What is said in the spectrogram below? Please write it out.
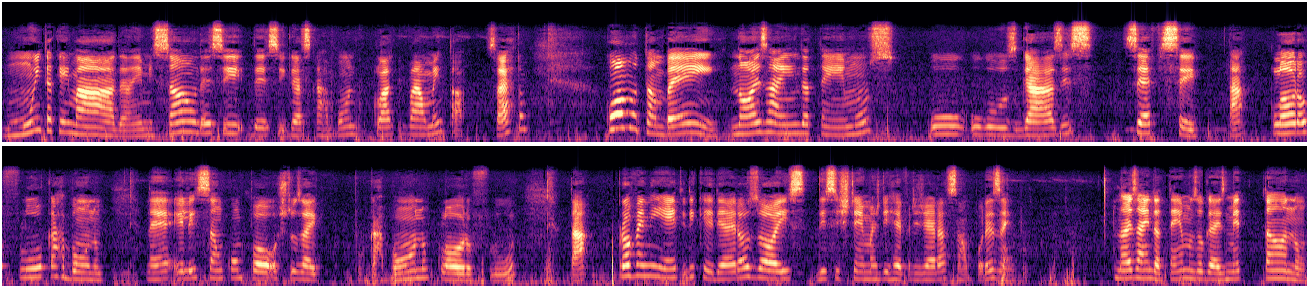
muita queimada, a emissão desse, desse gás carbônico, claro que vai aumentar, certo? Como também nós ainda temos o, os gases CFC, tá? Clorofluorcarbono, né? Eles são compostos aí por carbono, clorofluor, tá? Proveniente de que? De aerosóis, de sistemas de refrigeração, por exemplo. Nós ainda temos o gás metano,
